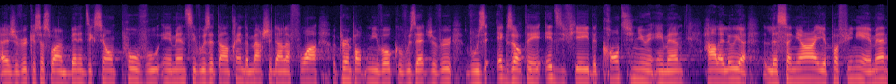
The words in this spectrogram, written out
euh, je veux que ce soit une bénédiction pour vous. Amen. Si vous êtes en train de marcher dans la foi, peu importe le niveau que vous êtes, je veux vous exhorter, édifier, de continuer. Amen. Hallelujah. Le Seigneur n'est pas fini. Amen.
